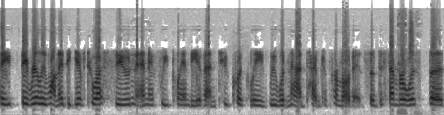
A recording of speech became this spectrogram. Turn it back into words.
they they really wanted to give to us soon, and if we planned the event too quickly, we wouldn't have had time to promote it. So December was the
